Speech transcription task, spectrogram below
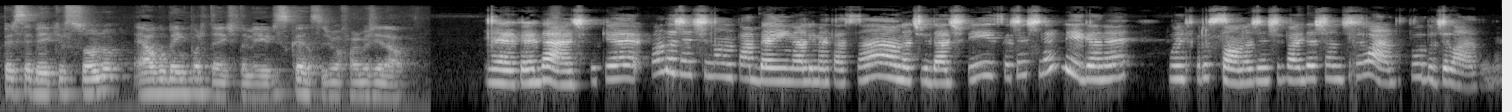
perceber que o sono é algo bem importante também, o descanso de uma forma geral. É verdade, porque quando a gente não está bem na alimentação, na atividade física, a gente nem liga, né? Muito para o sono, a gente vai deixando de lado, tudo de lado, né?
